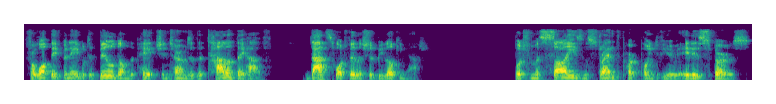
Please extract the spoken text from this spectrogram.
for what they've been able to build on the pitch in terms of the talent they have, that's what Villa should be looking at. But from a size and strength point of view, it is Spurs.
